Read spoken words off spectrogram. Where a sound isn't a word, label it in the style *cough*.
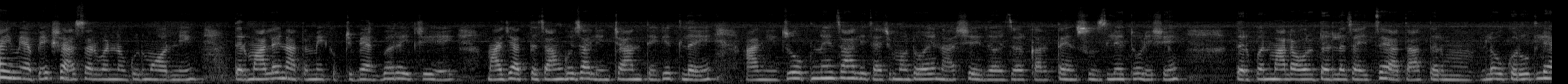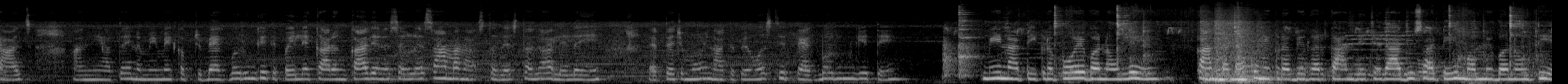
हाय मी अपेक्षा सर्वांना good morning तर मला आहे ना आता मेकअपची बॅग भरायची आहे. माझी आत्ताच आंघोळ झाली आणि छान ते घेतलं आहे आणि झोप नाही झाली त्याच्यामुळे डोळे ना असे जळजळ करताय सुजले थोडेसे. तर पण मला ऑर्डरला जायचं आहे आता. तर लवकर उठले आज. आणि आता आहे ना मी मेकअपची बॅग भरून घेते. पहिले कारण का देणं सगळं सामान असतं व्यस्त झालेलं आहे. तर त्याच्यामुळे ना आता व्यवस्थित बॅग भरून घेते. मी ना तिकडं पोहे बनवले. कांदा टाकून इकडं बिगर कांद्याच्या दादूसाठी मम्मी बनवते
